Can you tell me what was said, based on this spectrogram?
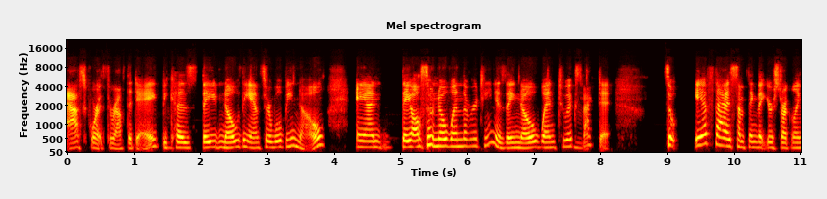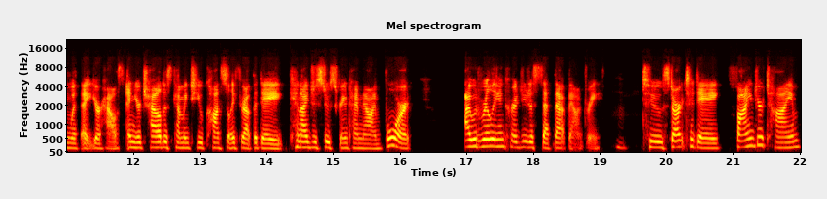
ask for it throughout the day mm. because they know the answer will be no. And they also know when the routine is, they know when to mm. expect mm. it. If that is something that you're struggling with at your house and your child is coming to you constantly throughout the day, can I just do screen time now? I'm bored. I would really encourage you to set that boundary mm. to start today. Find your time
